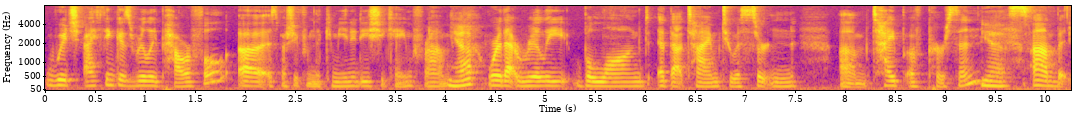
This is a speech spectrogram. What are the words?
which I think is really powerful, uh, especially from the community she came from, Yep. where that really belonged at that time to a certain um, type of person. Yes. Um, but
